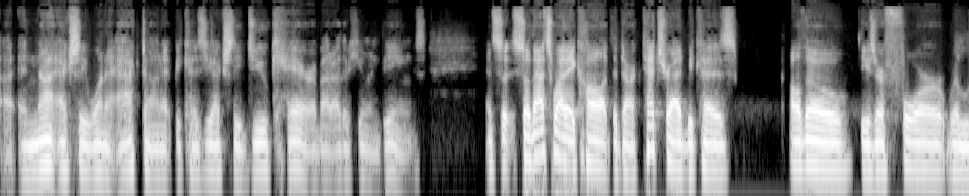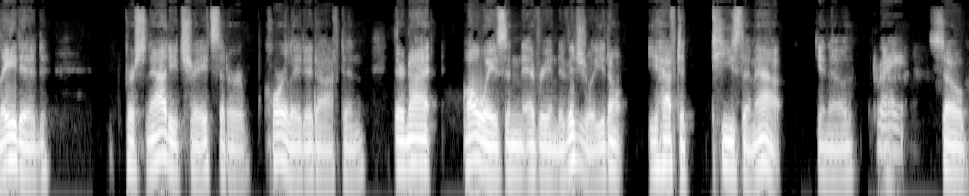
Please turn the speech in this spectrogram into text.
uh, and not actually want to act on it because you actually do care about other human beings and so so that's why they call it the dark tetrad because although these are four related personality traits that are correlated often they're not always in every individual you don't you have to tease them out you know Right. so,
